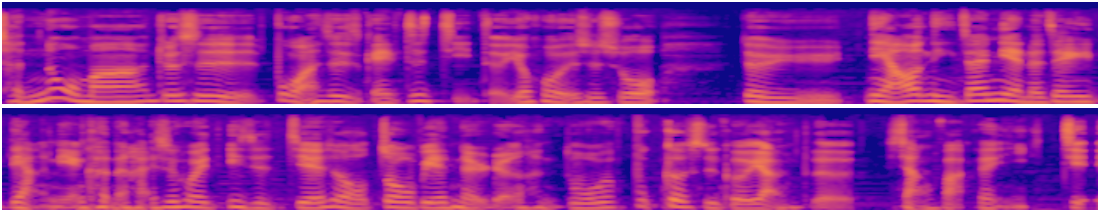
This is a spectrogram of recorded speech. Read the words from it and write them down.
承诺吗？就是不管是给自己的，又或者是说对于你要你在念的这一两年，可能还是会一直接受周边的人很多不各式各样的想法跟意见。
